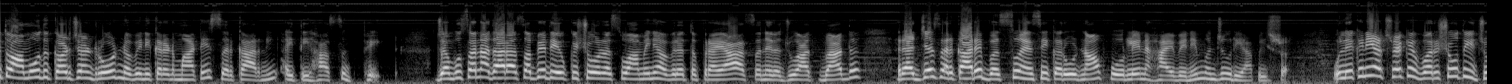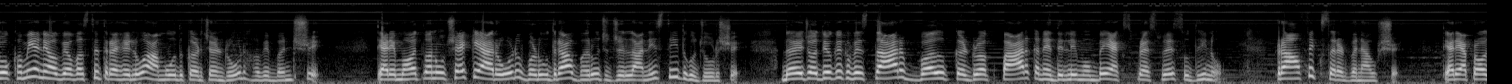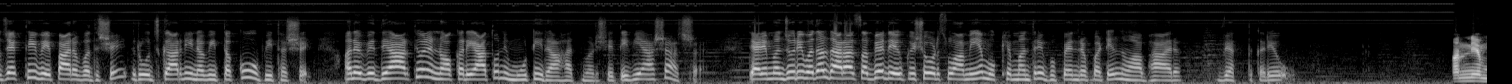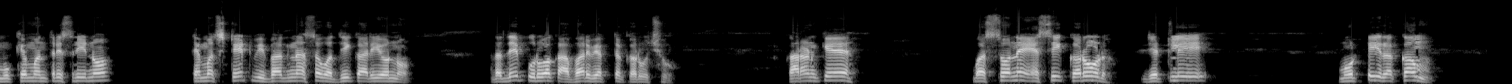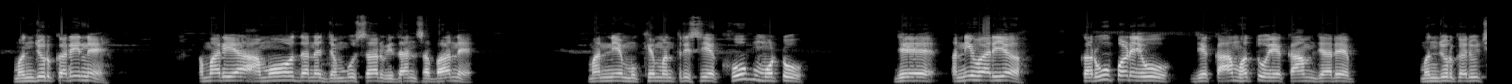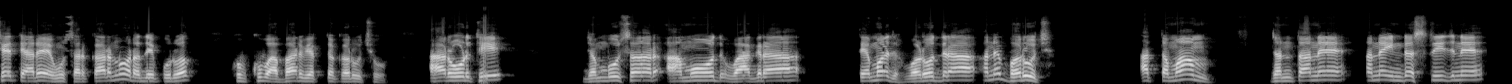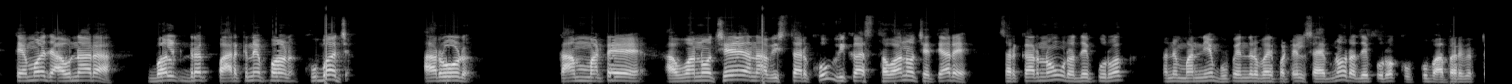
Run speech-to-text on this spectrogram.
જોઈએ તો આમોદ કરજણ રોડ નવીનીકરણ માટે સરકારની ઐતિહાસિક ભેટ. જંબુસરના ધારાસભ્ય દેવકિશોર સ્વામીને અવિરત પ્રયાસ અને રજૂઆત બાદ રાજ્ય સરકારે બસો એસી કરોડના ફોરલેન હાઈવેને મંજૂરી આપી છે. ઉલ્લેખનીય છે કે વર્ષોથી જોખમી અને અવ્યવસ્થિત રહેલો આમોદ કરજણ રોડ હવે બનશે. ત્યારે મહત્વનું છે કે આ રોડ વડોદરા, ભરૂચ જિલ્લાને સીધો જોડશે. દહેજ ઔદ્યોગિક વિસ્તાર, બલ્ક ડ્રગ પાર્ક અને દિલ્હી મુંબઈ એક્સપ્રેસવે સુધીનો ટ્રાફિક સરળ બનાવશે. ત્યારે આ પ્રોજેક્ટથી વેપાર વધશે, રોજગારની નવી તકો ઊભી થશે અને વિદ્યાર્થીઓ અને નોકરિયાતોને મોટી રાહત મળશે તેવી આશા છે. ત્યારે મંજૂરી બદલ ધારાસભ્ય દેવકિશોર સ્વામીએ મુખ્યમંત્રી ભૂપેન્દ્ર પટેલનો આભાર વ્યક્ત કર્યો. અન્ય મુખ્યમંત્રીશ્રીનો તેમજ સ્ટેટ વિભાગના સૌ અધિકારીઓનો હૃદયપૂર્વક આભાર વ્યક્ત કરું છું. કારણ કે બસો ને એંસી કરોડ જેટલી મોટી રકમ મંજૂર કરીને અમારી આ આમોદ અને જંબુસર વિધાનસભાને માનનીય મુખ્યમંત્રીશ્રીએ ખૂબ મોટું જે અનિવાર્ય કરવું પડે એવું જે કામ હતું, એ કામ જ્યારે મંજૂર કર્યું છે, ત્યારે હું સરકારનો હૃદયપૂર્વક ખૂબ ખૂબ આભાર વ્યક્ત કરું છું. આ રોડથી જંબુસર, આમોદ, વાગરા તેમજ વડોદરા અને ભરૂચ આ તમામ જનતાને અને ઇન્ડસ્ટ્રીઝને તેમજ આવનારા બલ્ક ડ્રગ પાર્કને પણ ખૂબ જ આ રોડ કામ માટે આવવાનો છે અને આ વિસ્તાર ખૂબ વિકાસ થવાનો છે. ત્યારે સરકારનો હૃદયપૂર્વક અને માન્ય ભૂપેન્દ્રભાઈ પટેલ સાહેબનો હૃદયપૂર્વક ખૂબ ખૂબ આભાર વ્યક્ત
